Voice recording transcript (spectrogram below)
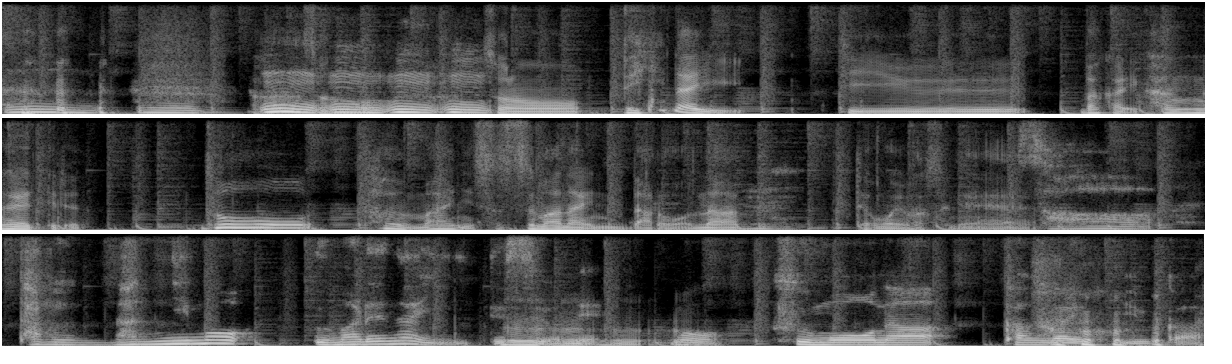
その、できないっていうばかり考えてると、多分前に進まないんだろうなって思いますね。そう。多分何にも生まれないですよね。もう不毛な考えっていうか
